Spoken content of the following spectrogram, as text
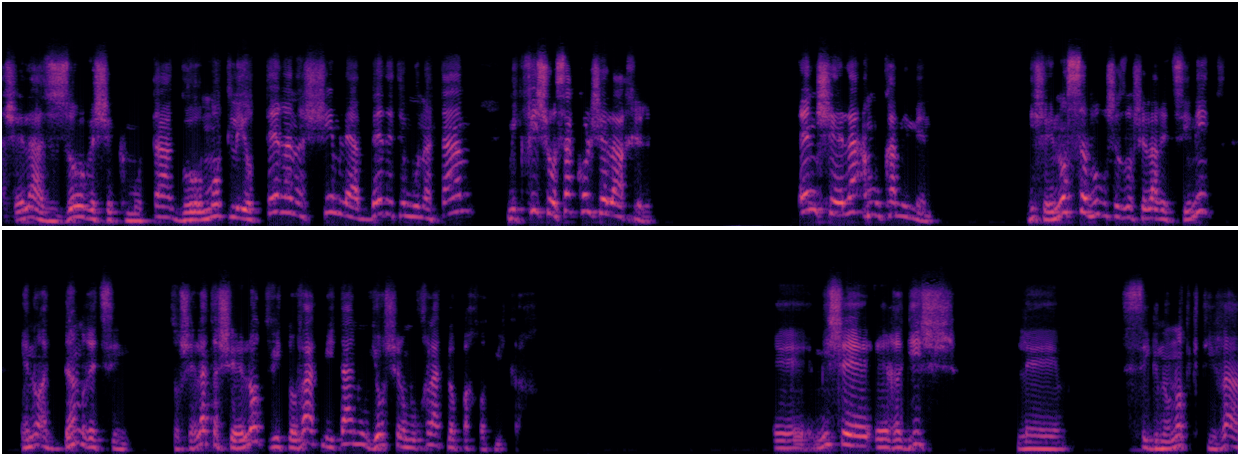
השאלה הזו ושכמותה גורמות ליותר אנשים לאבד את אמונתם מכפי שעושה כל שאלה אחרת. אין שאלה עמוקה ממנו. מי שאינו סבור שזו שאלה רצינית, אינו אדם רציני. זו שאלת השאלות, והיא תובעת מאיתנו יושר מוחלט לא פחות מכך. אה, מי שרגיש לסגנונות כתיבה,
